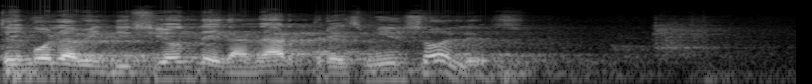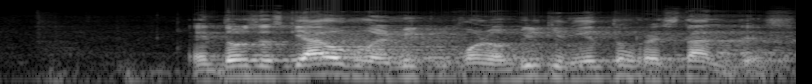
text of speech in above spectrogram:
tengo la bendición de ganar 3.000 soles. Entonces, ¿qué hago con, el, con los 1.500 restantes?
